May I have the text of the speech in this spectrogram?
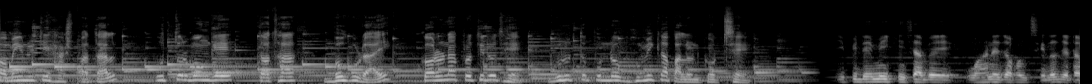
কমিউনিটি হাসপাতাল উত্তরবঙ্গে তথা বগুড়ায় করোনা প্রতিরোধে গুরুত্বপূর্ণ ভূমিকা পালন করছে। এপিডেমিক হিসাবে উহানে যখন ছিল, যেটা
